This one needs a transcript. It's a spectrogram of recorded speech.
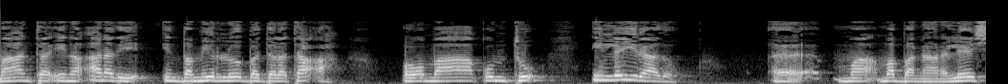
maanta in anadii in damiir loo bedelo ta ah oo maa qumtu in la yiraahdo ma ma banaano leesh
